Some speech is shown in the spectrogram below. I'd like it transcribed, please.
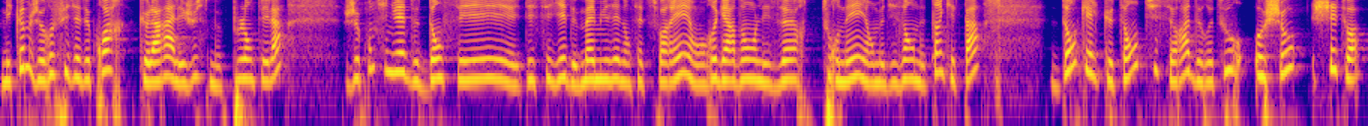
Mais comme je refusais de croire que Lara allait juste me planter là, je continuais de danser, d'essayer de m'amuser dans cette soirée en regardant les heures tourner et en me disant ne t'inquiète pas, dans quelques temps tu seras de retour au chaud chez toi.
